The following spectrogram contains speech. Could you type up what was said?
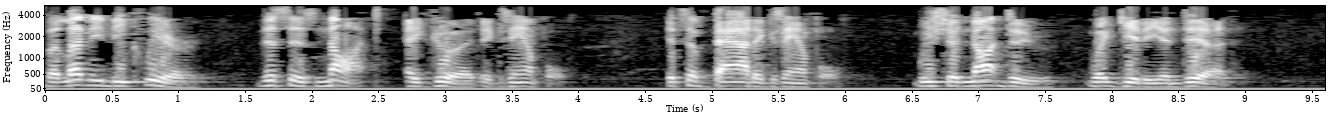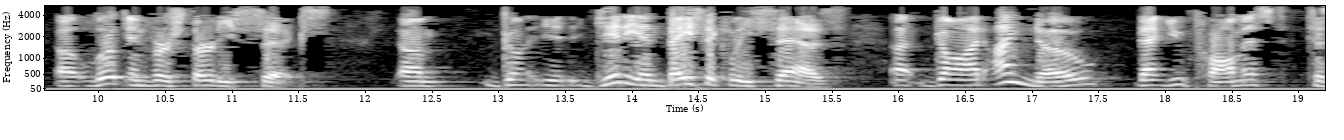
But let me be clear this is not a good example. It's a bad example. We should not do what Gideon did. Uh, look in verse 36. Um, Gideon basically says, uh, God, I know that you promised to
